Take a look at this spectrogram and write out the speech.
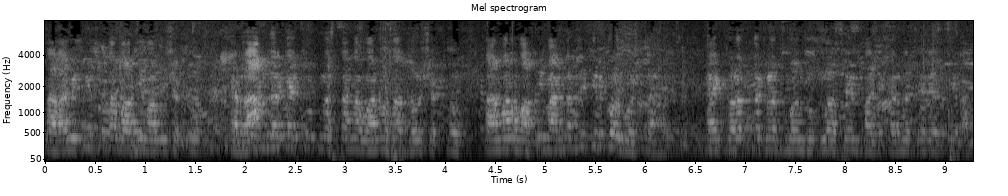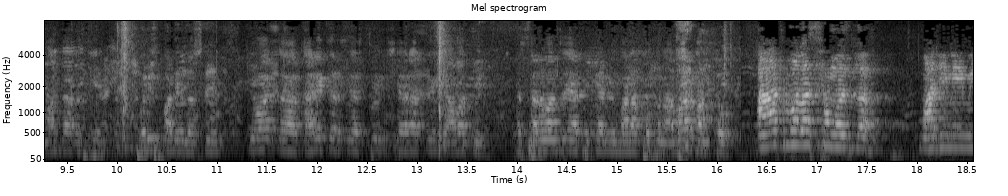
तर आम्ही ती सुद्धा माफी मागू शकतो. राम जर काही चूक नसताना वनवासात जाऊ शकतो तर आम्हाला माफी मागणं म्हणजे किरकोळ गोष्ट आहे? काही कळत न कळत मन दुखलं असेल माझे कर्मचारी असतील अंमलदार असतील पोलीस पाटील असतील किंवा कार्यकर्ते असतील शहरातील गावातील या सर्वांचा या ठिकाणी मनापासून आभार मानतो. आज मला समजलं माझी नेहमी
